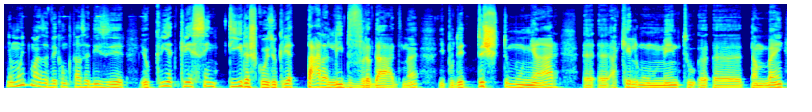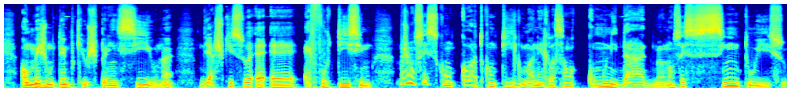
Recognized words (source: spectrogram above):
tinha muito mais a ver com o que estás a dizer. Eu queria, queria sentir as coisas, eu queria estar ali de verdade, né? E poder testemunhar uh, uh, aquele momento uh, também, ao mesmo tempo que o experiencio, né? E acho que isso é, é, é fortíssimo. Mas não sei se concordo contigo, mano, em relação à comunidade, meu. Não sei se sinto isso.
